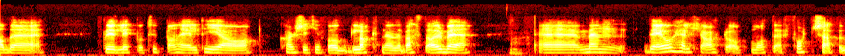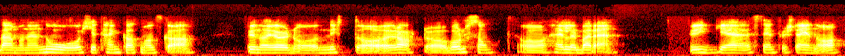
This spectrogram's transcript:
hadde jeg blitt litt på tuppene hele tida og kanskje ikke fått lagt ned det beste arbeidet. Eh, men det er jo helt klart å på en måte fortsette der man er nå, og ikke tenke at man skal begynne å gjøre noe nytt og rart og voldsomt. Og heller bare bygge stein for stein og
